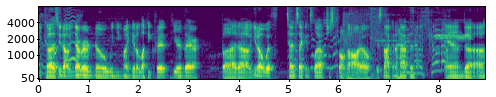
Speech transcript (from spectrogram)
Because, you know, you never know when you might get a lucky crit here and there. But, uh, you know, with 10 seconds left, just throw in the auto. It's not going to happen. And uh,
